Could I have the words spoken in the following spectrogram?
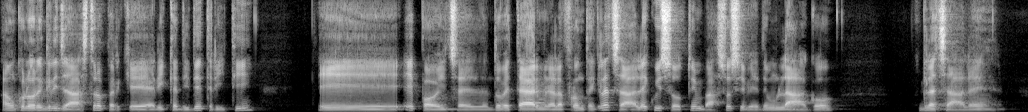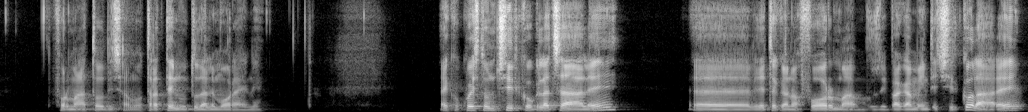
ha un colore grigiastro perché è ricca di detriti e, e poi c'è dove termina la fronte glaciale, qui sotto in basso si vede un lago glaciale formato, diciamo, trattenuto dalle morene. Ecco, questo è un circo glaciale, eh, vedete che ha una forma vagamente circolare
